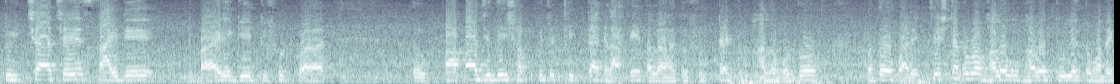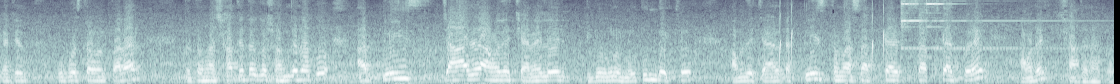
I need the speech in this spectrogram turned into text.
একটু ইচ্ছা আছে সাইডে, বাইরে গিয়ে একটু শ্যুট করার। তো পাপা যদি সব কিছু ঠিকঠাক রাখে, তাহলে হয়তো শ্যুটটা একটু ভালো হতো, হতেও পারে। চেষ্টা করব ভালোভাবে তুলে তোমাদের কাছে উপস্থাপন করার। তো তোমরা সাথে থাকো, সঙ্গে থাকো। আর প্লিজ যারা যারা আমাদের চ্যানেলের ভিডিওগুলো নতুন দেখছ, আমাদের চ্যানেলটা প্লিজ তোমরা সাবস্ক্রাইব সাবস্ক্রাইব করে আমাদের সাথে থাকো।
